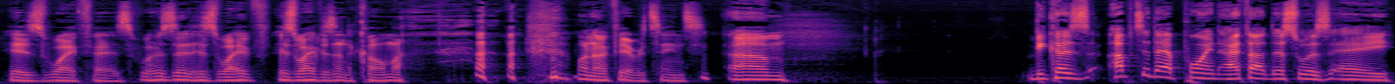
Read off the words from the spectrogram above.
His wife has what is it? His wife. His wife is in a coma. One of my favorite scenes. Um, because up to that point, I thought this was a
